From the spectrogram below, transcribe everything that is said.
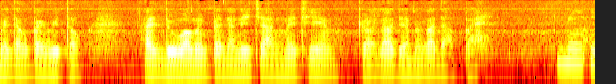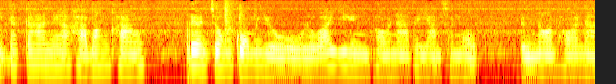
ไม่ต้องไปวิตก ให้ดูว่ามันเป็นอนิจจังไม่เที่ยง เกิดแล้วเดี๋ยวมันก็ดับไป มีอีกอาการเนี่ยค่ะ บางครั้งเดินจงกรมอยู่ หรือว่ายืนภาวนาพยายามสงบ หรือนอนภาวนา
